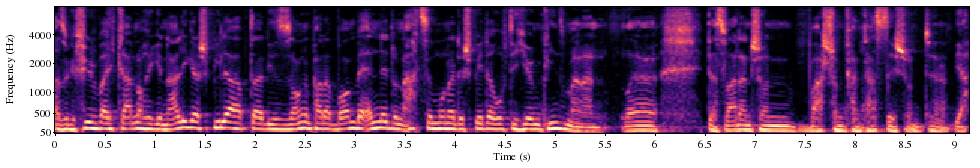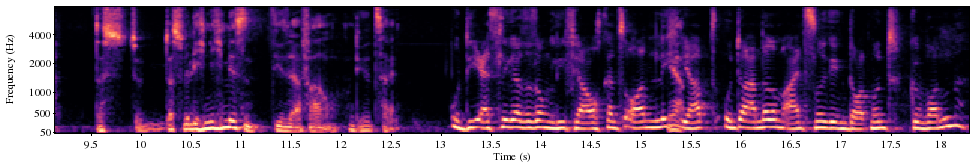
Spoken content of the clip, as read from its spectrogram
Also gefühlt war ich gerade noch Regionalligaspieler, habe da die Saison in Paderborn beendet und 18 Monate später ruft ich Jürgen Klinsmann an. Äh, das war dann schon war schon fantastisch und äh, ja, das, das will ich nicht missen, diese Erfahrung und diese Zeit. Und die Erstligasaison lief ja auch ganz ordentlich. Ja. Ihr habt unter anderem 1-0 gegen Dortmund gewonnen.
